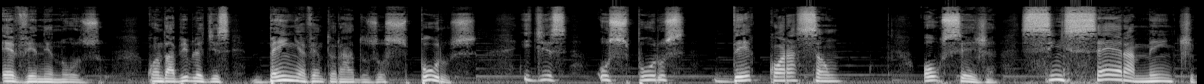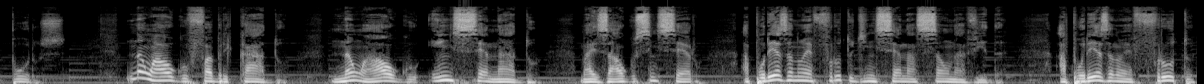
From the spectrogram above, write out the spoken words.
é venenoso. Quando a Bíblia diz bem-aventurados os puros, e diz os puros de coração, ou seja, sinceramente puros. Não algo fabricado, não algo encenado, mas algo sincero. A pureza não é fruto de encenação na vida. A pureza não é fruto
